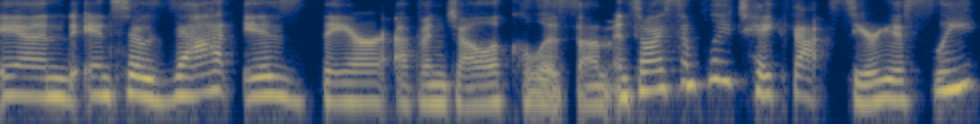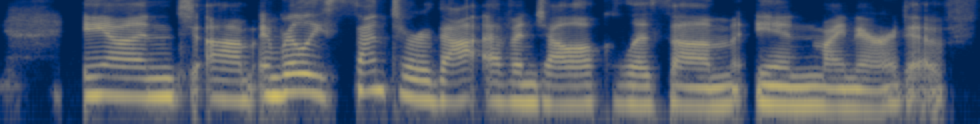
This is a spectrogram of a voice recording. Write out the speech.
And, and so that is their evangelicalism. And so I simply take that seriously and, um, and really center that evangelicalism in my narrative.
